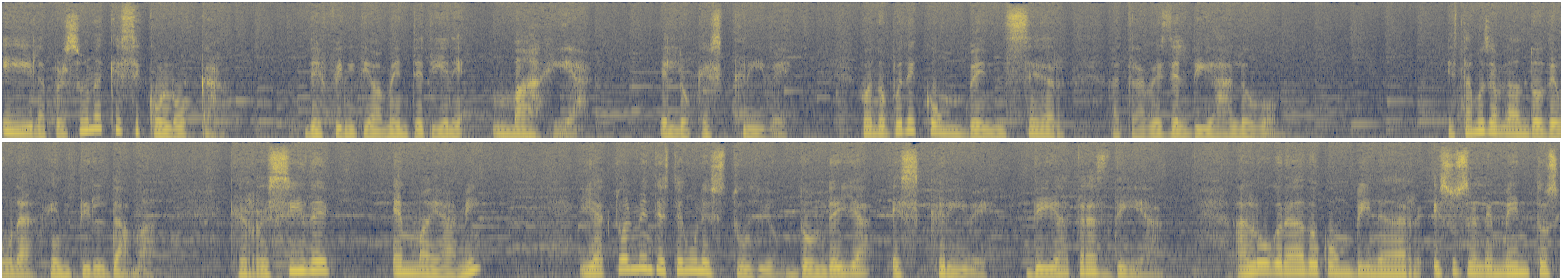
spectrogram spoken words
Y la persona que se coloca definitivamente tiene magia en lo que escribe, cuando puede convencer a través del diálogo. Estamos hablando de una gentil dama que reside en Miami y actualmente está en un estudio donde ella escribe día tras día, ha logrado combinar esos elementos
